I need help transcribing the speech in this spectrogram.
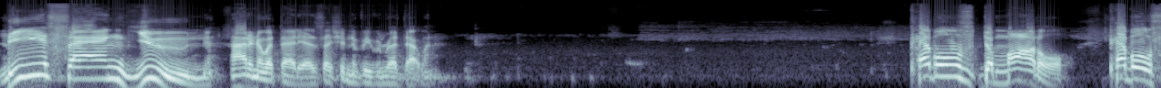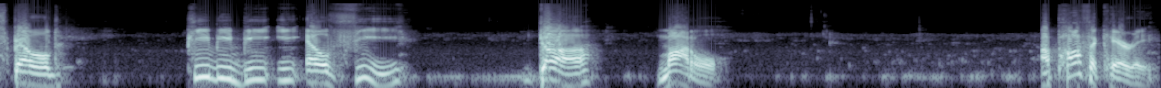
Lee Sang Yoon. I don't know what that is. I shouldn't have even read that one. Pebbles the model. Pebbles spelled P B B E L Z, duh, model. Apothecary.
